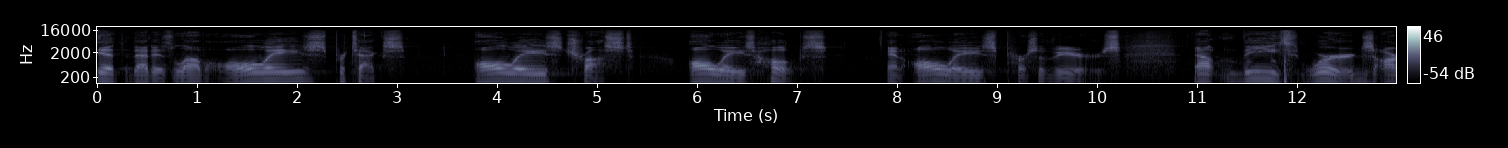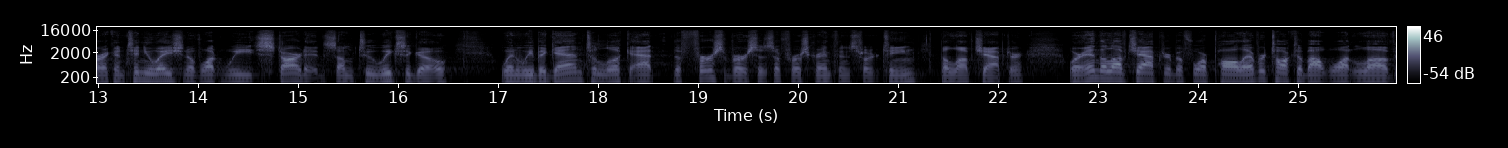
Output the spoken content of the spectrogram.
It, that is love, always protects, always trusts, always hopes, and always perseveres. Now, these words are a continuation of what we started some two weeks ago when we began to look at the first verses of 1 Corinthians 13, the love chapter, where in the love chapter, before Paul ever talks about what love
